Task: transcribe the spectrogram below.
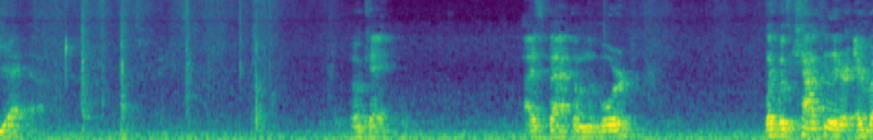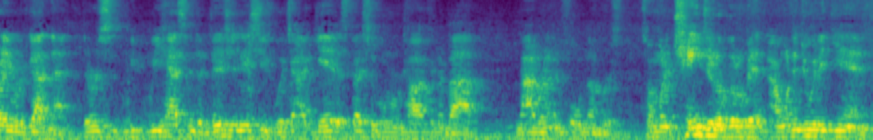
Yeah. Okay. Eyes back on the board. Like with the calculator, everybody would have gotten that. There was, we, we had some division issues, which I get, especially when we're talking about not running full numbers. So I'm gonna change it a little bit. I wanna do it again.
